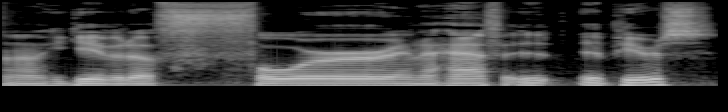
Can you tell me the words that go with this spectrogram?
Uh, he gave it a four and a half, it, it appears.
